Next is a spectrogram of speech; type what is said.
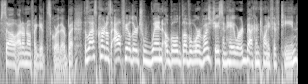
So I don't know if I give the score there. But the last Cardinals outfielder to win a gold glove award was Jason Heyward back in 2015.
